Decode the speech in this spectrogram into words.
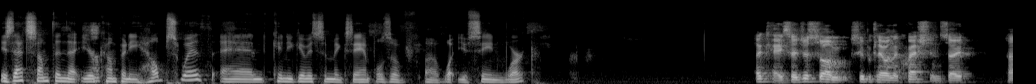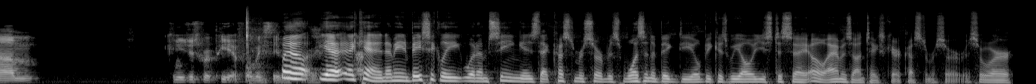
Is that something that your company helps with? And can you give us some examples of uh, what you've seen work? Okay, so just so I'm super clear on the question, so. Um, can you just repeat it for me, Stephen? Well, Sorry. yeah, I can. I mean, basically, what I'm seeing is that customer service wasn't a big deal because we all used to say, "Oh, Amazon takes care of customer service," or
